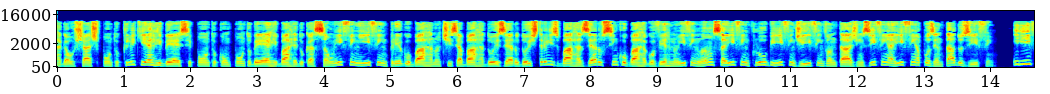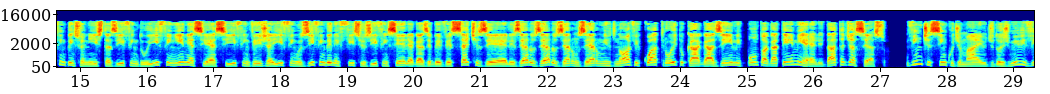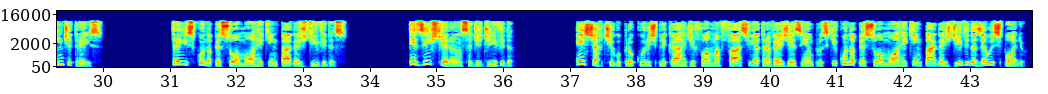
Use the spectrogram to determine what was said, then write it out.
gauchas.clique.rbs.com.br barra educação hífen hífen emprego barra notícia barra 2023 barra 05 barra governo hífen lança hífen clube hífen de hífen vantagens hífen a hífen aposentados hífen e hífen pensionistas hífen do hífen INSS hífen veja hífen os hífen benefícios hífen CLHZBV 7ZL00010 IRD 948KHZM.html data de acesso 25 de maio de 2023 3. Quando a pessoa morre quem paga as dívidas? Existe herança de dívida? Este artigo procura explicar de forma fácil e através de exemplos que quando a pessoa morre quem paga as dívidas é o espólio.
